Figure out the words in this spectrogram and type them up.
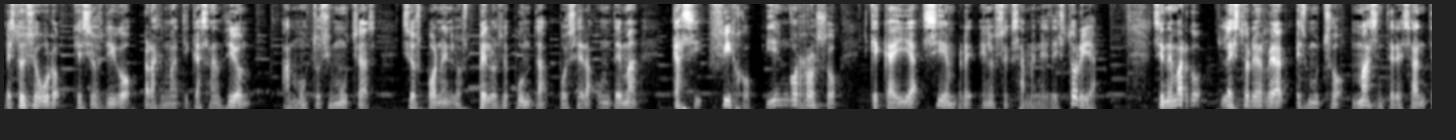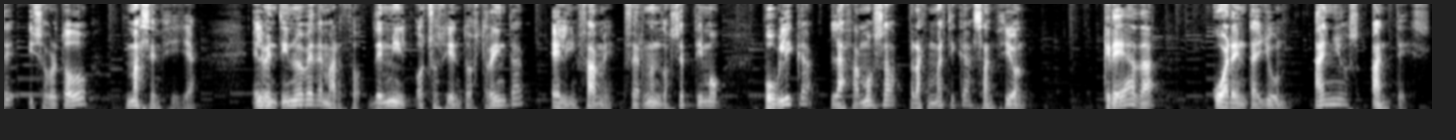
Estoy seguro que si os digo pragmática sanción, a muchos y muchas se os ponen los pelos de punta, pues era un tema casi fijo y engorroso que caía siempre en los exámenes de historia. Sin embargo, la historia real es mucho más interesante y sobre todo más sencilla. El 29 de marzo de 1830, el infame Fernando VII publica la famosa pragmática sanción, creada 41 años antes.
